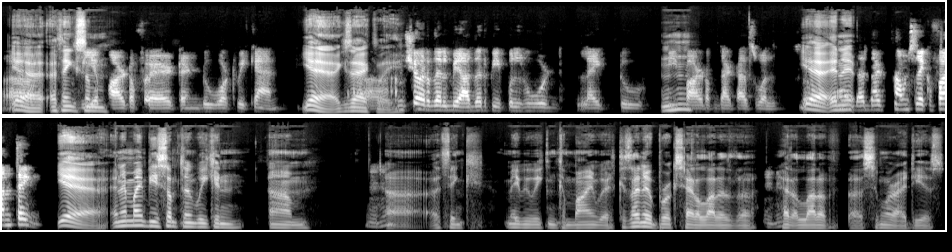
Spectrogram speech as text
Uh, yeah i think be a some part of it and do what we can. yeah Uh, exactly I'm sure there'll be other people who would like to be hmm part of that as well. So yeah and yeah, it that that sounds like a fun thing. yeah and it might be something we can um hmm uh i think maybe we can combine with because i know brooks had a lot of the hmm had a lot of uh, similar ideas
